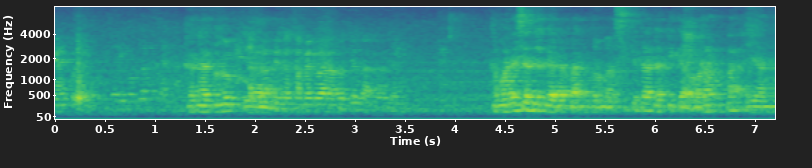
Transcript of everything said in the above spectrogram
yang Karena grup ya. Bisa sampai 200 juta. Kemarin saya juga dapat informasi kita ada tiga orang Pak yang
